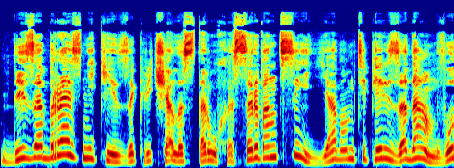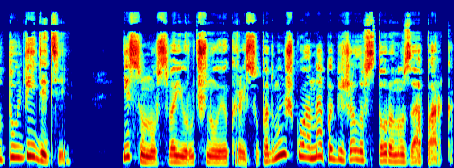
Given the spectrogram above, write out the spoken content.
«Безобразники!» — закричала старуха. «Сорванцы! Я вам теперь задам! Вот увидите!» И, сунув свою ручную крысу под мышку, она побежала в сторону зоопарка.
